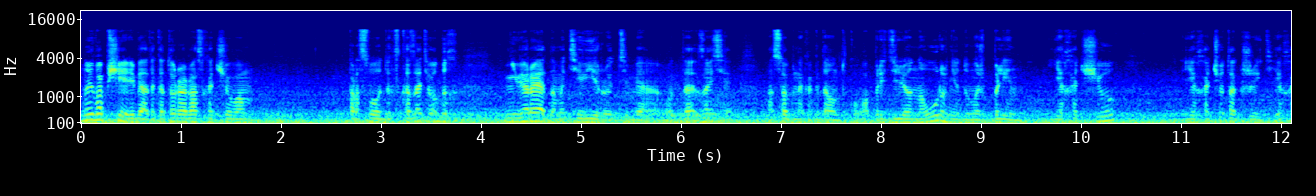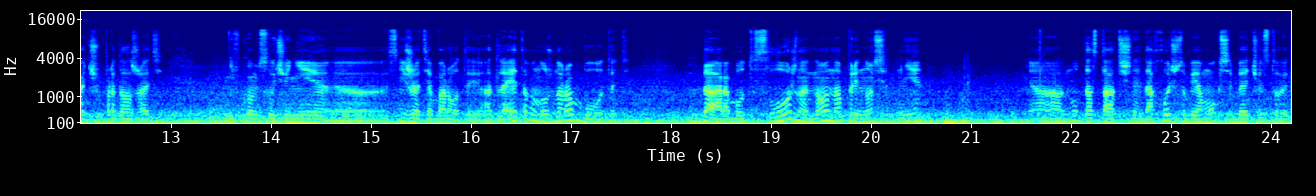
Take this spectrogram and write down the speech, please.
Ну и вообще, ребята, который раз хочу вам про свой отдых сказать, отдых невероятно мотивирует тебя. Вот, да, знаете, особенно когда он такого определенного уровня, думаешь, блин, я хочу, я хочу так жить, я хочу продолжать. Ни в коем случае не э, снижать обороты, а для этого нужно работать. Да, работа сложная, но она приносит мне э, ну, достаточный доход, чтобы я мог себя чувствовать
